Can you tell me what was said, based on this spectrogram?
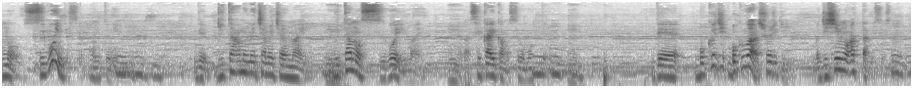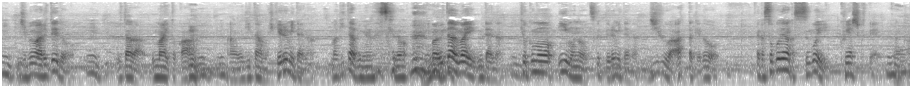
もうすごいんですよ本当に。でギターもめちゃめちゃうまい、うん。歌もすごいうまい。うん。なんか世界観もすごい持っうんてる、で僕じ僕は正直まあ自信もあったんですよ、うんうん自分はある程度うん。歌がうまいとか、うんうんあのギターも弾けるみたいな、まあ、ギターは微妙なんですけど、んまあ、歌うまいみたいな、うん。曲もいいものを作ってるみたいな自負はあったけどなんかそこでなんかすごい悔しくて、うんなんか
